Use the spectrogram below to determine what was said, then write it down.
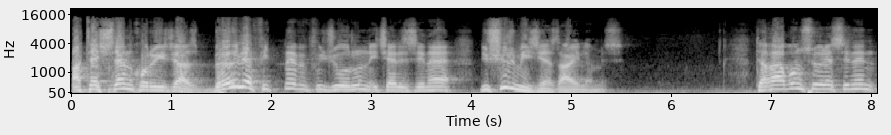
ateşten koruyacağız. Böyle fitne ve fücurun içerisine düşürmeyeceğiz ailemizi. Tegabun suresinin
